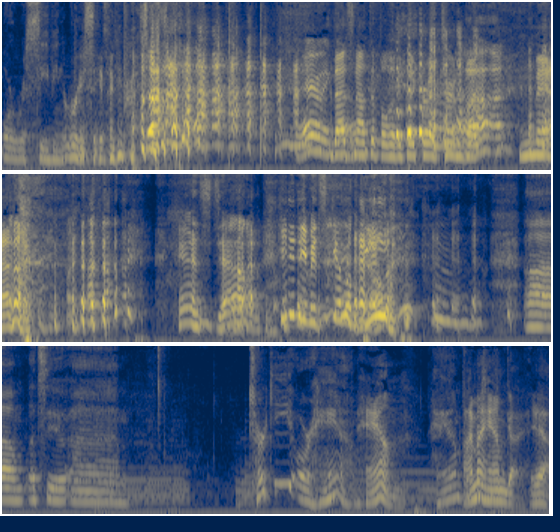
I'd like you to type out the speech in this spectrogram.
or receiving. Receiving presents. There we go. That's not the politically correct term, but man, Hands down. He didn't even skip a beat. Um, let's see. Um, turkey or ham? ham. Ham. for I'm a ham guy. Yeah,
